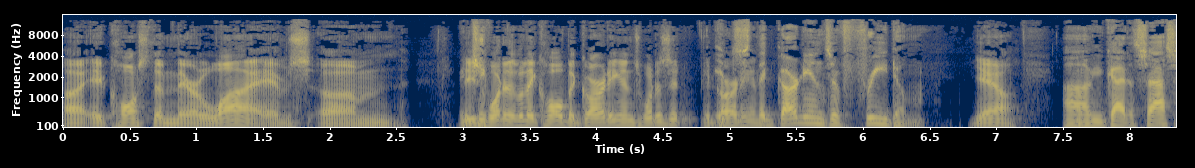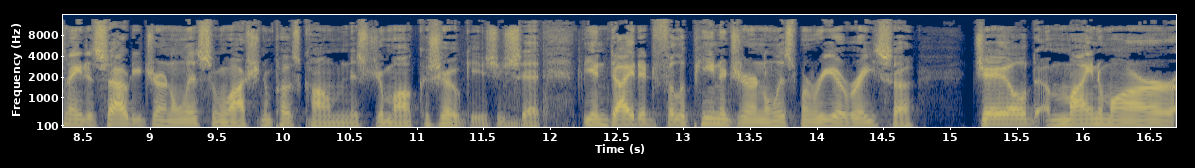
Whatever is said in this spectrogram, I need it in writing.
uh, it cost them their lives. Um, these, what are they called? The Guardians? What is it? The It's Guardian? the Guardians of Freedom. yeah. Uh, you got assassinated Saudi journalist and Washington Post columnist Jamal Khashoggi, as you said. The indicted Filipina journalist Maria Ressa. Jailed Myanmar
